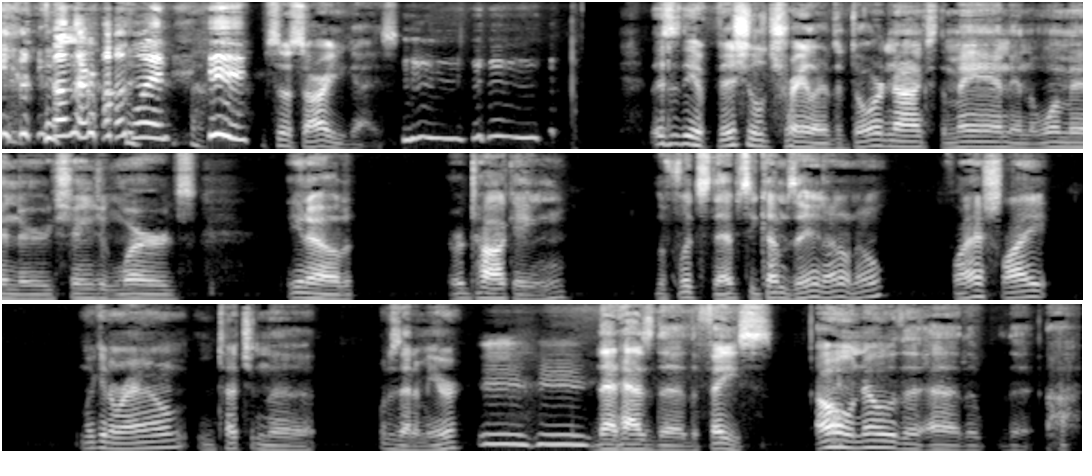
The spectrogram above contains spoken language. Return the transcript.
clicked on the wrong one. I'm so sorry, you guys. This is the official trailer. The door knocks, the man and the woman are exchanging words. You know, are talking. The footsteps, he comes in, I don't know. Flashlight, looking around, and touching the what is that, a mirror? mm-hmm. That has the the face. Oh no, the uh the the uh.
